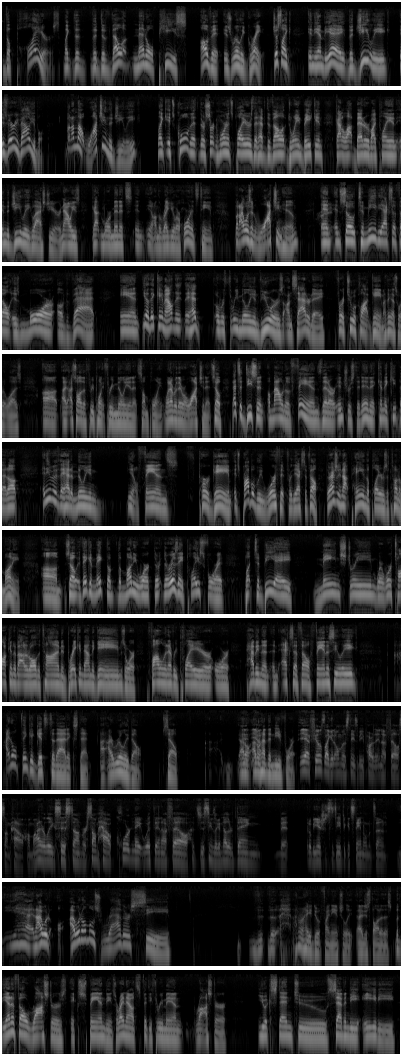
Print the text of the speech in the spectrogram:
the players, like the the developmental piece of it is really great. Just like in the NBA, the G League is very valuable. But I'm not watching the G League. Like it's cool that there's certain Hornets players that have developed. Dwayne Bacon got a lot better by playing in the G League last year. Now he's gotten more minutes in you know on the regular Hornets team. But I wasn't watching him. Right. And and so to me the XFL is more of that. And you know, they came out and they, they had over 3 million viewers on Saturday for a 2 o'clock game. I think that's what it was. Uh, I, I, saw the 3.3 million at some point whenever they were watching it. So that's a decent amount of fans that are interested in it. Can they keep that up? And even if they had a million, you know, fans per game, it's probably worth it for the XFL. They're actually not paying the players a ton of money. Um, so if they can make the, the money work, there, there is a place for it. But to be a mainstream where we're talking about it all the time and breaking down the games or following every player or having an, an XFL fantasy league, I don't think it gets to that extent. I, I really don't. So I don't. Yeah. I don't have the need for it. Yeah, it feels like it almost needs to be part of the NFL somehow, a minor league system, or somehow coordinate with the NFL. It just seems like another thing that it'll be interesting to see if it can stand on its own. Yeah, and I would. I would almost rather see the, the I don't know how you do it financially. I just thought of this, but the NFL rosters expanding. So right now it's 53 man roster. You extend to 70, 80,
